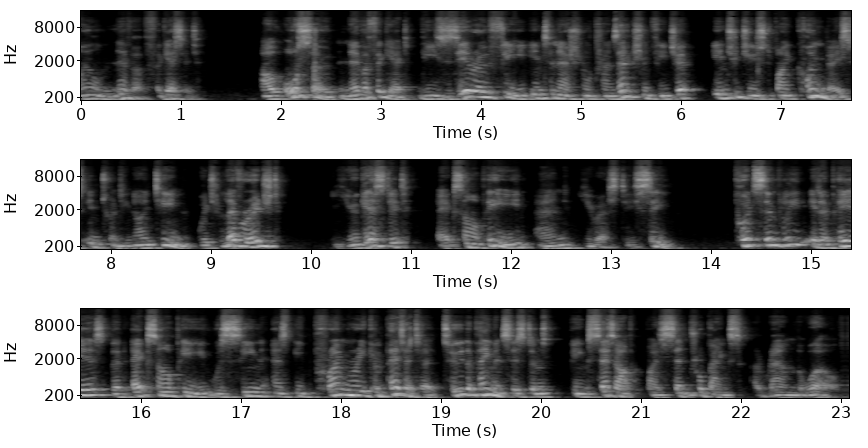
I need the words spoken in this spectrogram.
I'll never forget it. I'll also never forget the zero fee international transaction feature introduced by Coinbase in 2019, which leveraged, you guessed it, XRP and USDC. Put simply, it appears that XRP was seen as the primary competitor to the payment systems being set up by central banks around the world.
